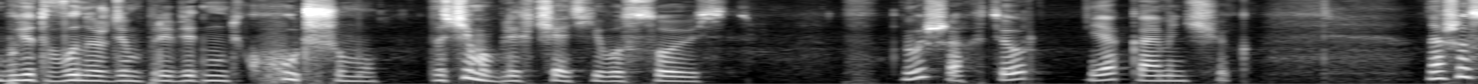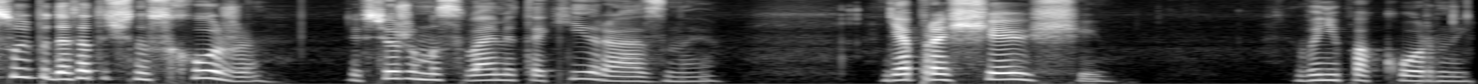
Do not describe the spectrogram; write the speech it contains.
будет вынужден прибегнуть к худшему. Зачем облегчать его совесть? Вы шахтер, я каменщик. Наши судьбы достаточно схожи, и все же мы с вами такие разные. Я прощающий, вы непокорный.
